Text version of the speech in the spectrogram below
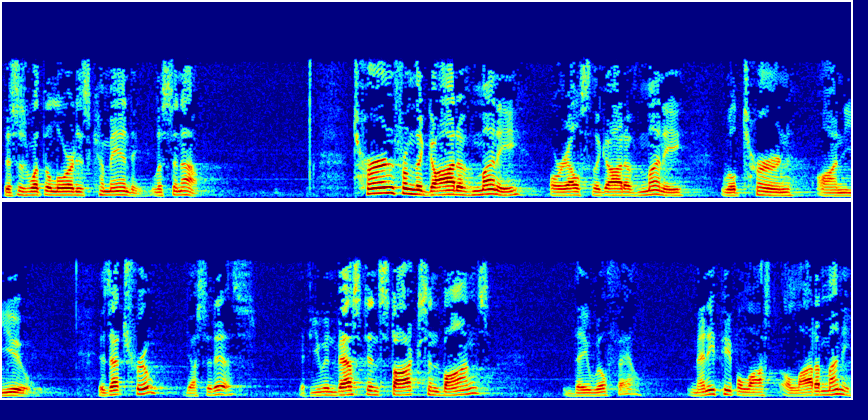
This is what the Lord is commanding. Listen up. Turn from the God of money or else the God of money will turn on you. Is that true? Yes, it is. If you invest in stocks and bonds, they will fail. Many people lost a lot of money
